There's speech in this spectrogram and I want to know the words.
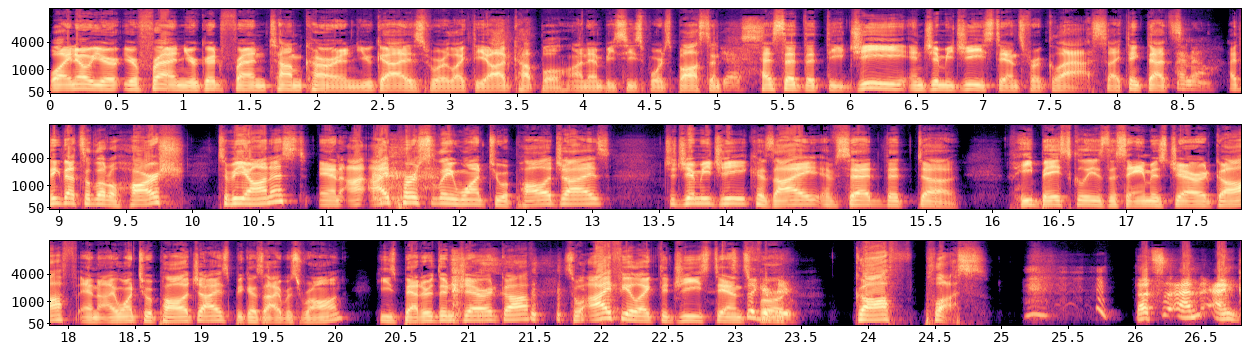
Well, I know your your friend, your good friend Tom Curran, you guys were like the odd couple on NBC Sports Boston. Yes. Has said that the G in Jimmy G stands for glass. I think that's I know. I think that's a little harsh, to be honest. And I, I personally want to apologize to Jimmy G because I have said that uh, he basically is the same as Jared Goff, and I want to apologize because I was wrong. He's better than Jared Goff, so I feel like the G stands Sick of for. Goff plus. That's and and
